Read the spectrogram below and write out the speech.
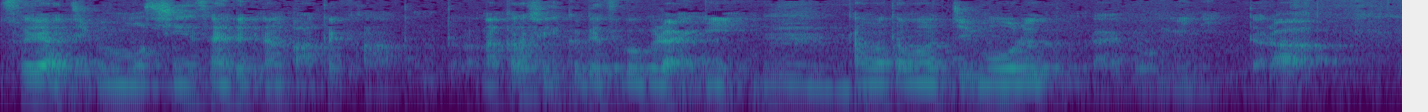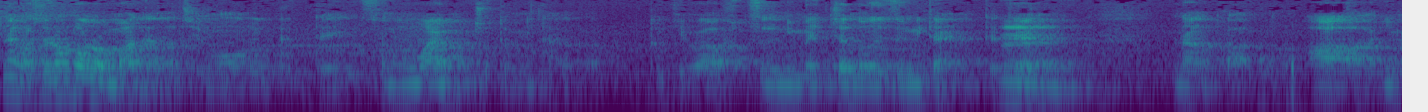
それは自分も震災の時何かあったっけかなと思ったらなんか確か1か月後ぐらいにうん。たまたまジモールークのライブを見に行ったらなんかその頃までのジモールークってその前もちょっと見た時は普通にめっちゃノイズみたいになってて、うん。なんかああ今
